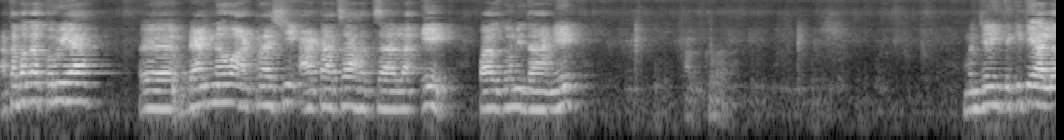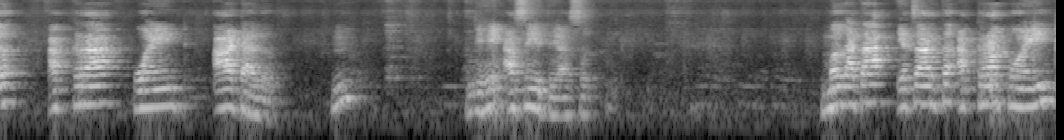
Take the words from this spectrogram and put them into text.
आता बघा करूया. ब्याण्णव अठराशे आठाचा हाताला एक. पाच दोन्ही दहा आणि एक अकरा. म्हणजे इथे किती आलं? अकरा पॉइंट आठ आलं. हम्म? म्हणजे हे असं येते असं. मग आता याचा अर्थ अकरा पॉइंट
